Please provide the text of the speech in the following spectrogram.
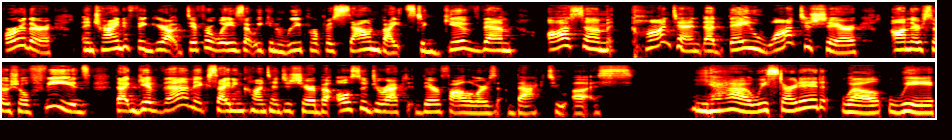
further and trying to figure out different ways that we can repurpose sound bites to give them awesome content that they want to share on their social feeds that give them exciting content to share, but also direct their followers back to us. Yeah, we started, well, we,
